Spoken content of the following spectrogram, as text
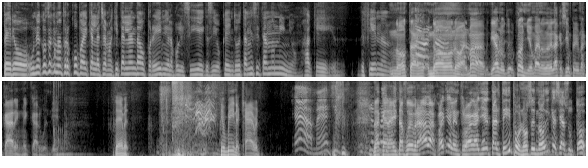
Pero una cosa que me preocupa es que a la chamaquita le han dado premio a la policía y que sé yo qué. Entonces están incitando a un niño a que defiendan. No tan, no, no, Alma, diablo, tú- coño, mano, de verdad que siempre hay una Karen, me cago en Dios. Damn it. You're being a Karen. Yeah, man. La carajita fue brava, coño, le entró a galleta al tipo. No sé, no di que se asustó.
